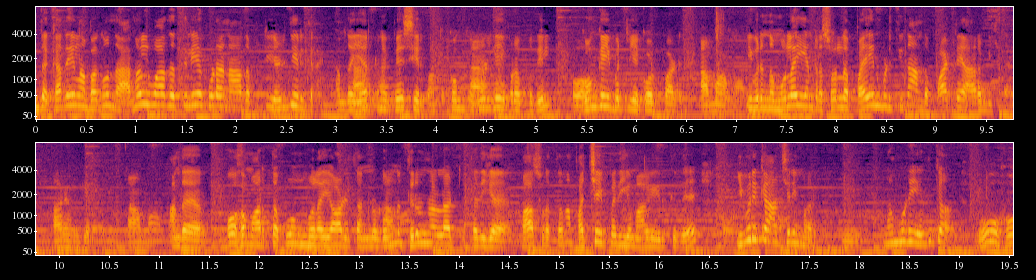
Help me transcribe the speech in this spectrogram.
இந்த கதையெல்லாம் பார்க்கும் இந்த அனல்வாதத்திலேயே கூட நான் அதை பற்றி எழுதியிருக்கிறேன். அந்த ஏற்கனவே பேசியிருக்கோம். அந்த கொங்கு கொள்கை பிறப்பதில் கொங்கை பற்றிய கோட்பாடு. ஆமா ஆமா. இவர் இந்த முலை என்ற சொல்லை பயன்படுத்தி தான் அந்த பாட்டை ஆரம்பிக்கிறார். ஆரம்பிக்கிறாரு. ஆமா. அந்த போகமார்த்த பூன்முலையாள் தன்னுடன் திருநள்ளாற்று பதிக பாசுரத்தை தான் பச்சை பதிகமாக இருக்குது. இவருக்கே ஆச்சரியமா இருக்கு. நம்முடைய எதுக்கு? ஓஹோ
